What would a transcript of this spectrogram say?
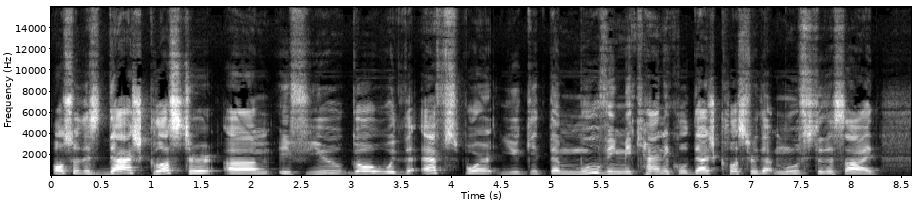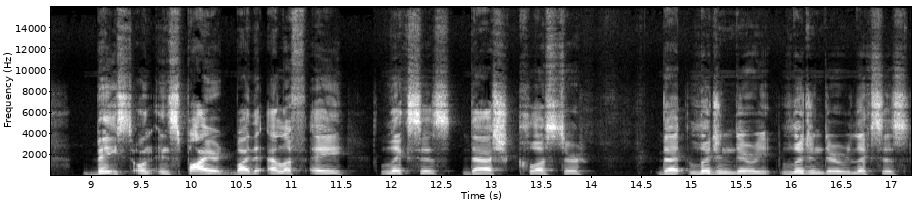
Also, this dash cluster, um, if you go with the F Sport, you get the moving mechanical dash cluster that moves to the side based on inspired by the LFA Lexus Dash Cluster, that legendary, legendary Lexus.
